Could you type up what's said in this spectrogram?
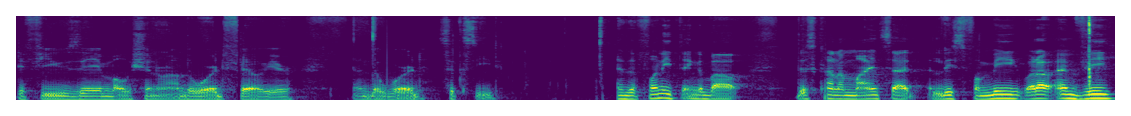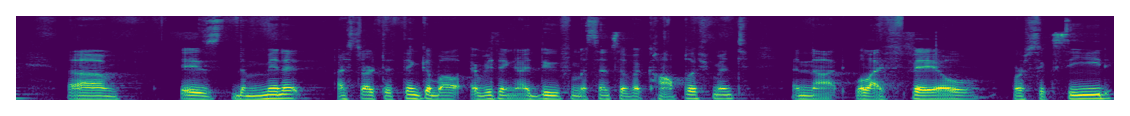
diffuse the emotion around the word failure and the word succeed. And the funny thing about this kind of mindset, at least for me, without MV, um, is the minute I start to think about everything I do from a sense of accomplishment and not will I fail or succeed?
